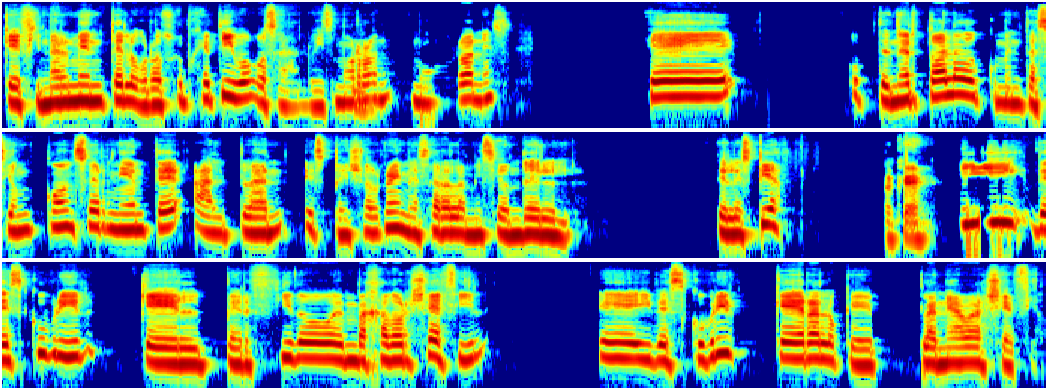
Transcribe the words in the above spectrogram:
que finalmente logró su objetivo, o sea, Luis Morones, eh, obtener toda la documentación concerniente al plan Special Green. Esa era la misión del, del espía. Ok. Y descubrir que el perfido embajador Sheffield eh, y descubrir qué era lo que planeaba Sheffield.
